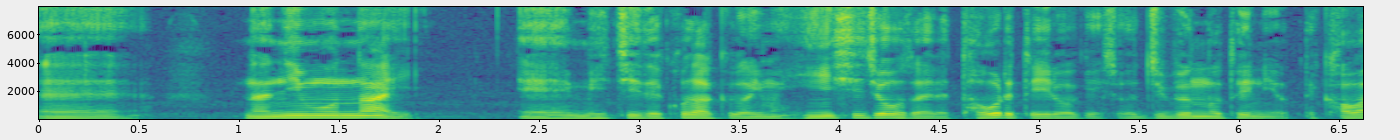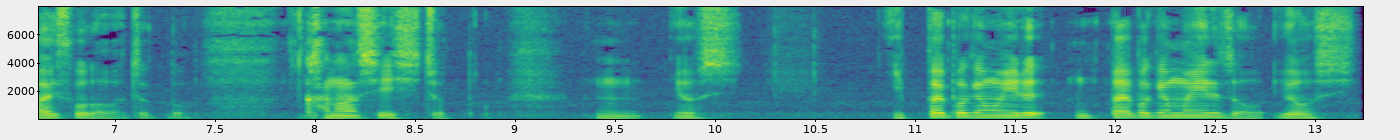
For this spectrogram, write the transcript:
えー何もないえー道でコダックが今瀕死状態で倒れているわけでしょ。自分の手によって。かわいそうだわ。ちょっと。悲しいしちょっと。うん。よし。いっぱいポケモンいる。いっぱいポケモンいるぞ。よし。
